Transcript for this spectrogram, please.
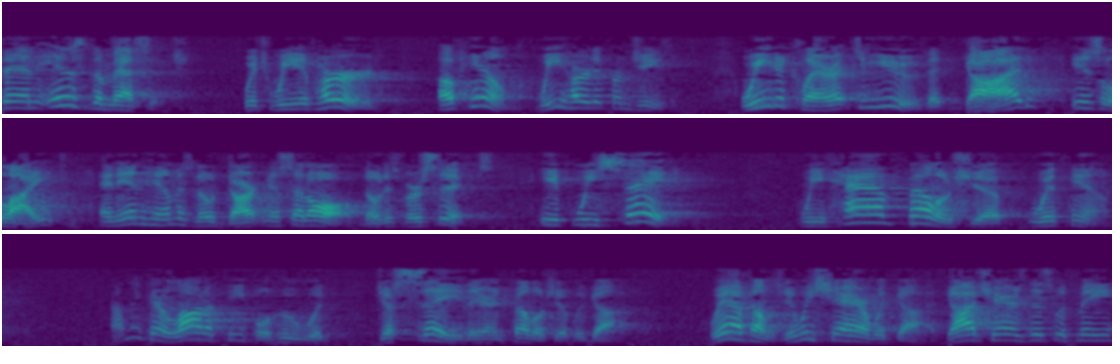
then is the message which we have heard of him. We heard it from Jesus. We declare it to you that God is light and in him is no darkness at all. Notice verse 6. If we say we have fellowship with him, I think there are a lot of people who would just say they're in fellowship with God. We have fellowship. We share with God. God shares this with me.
